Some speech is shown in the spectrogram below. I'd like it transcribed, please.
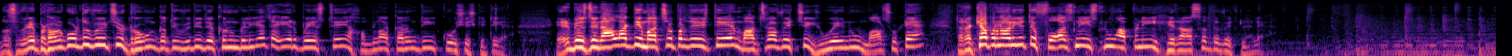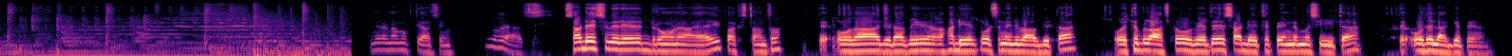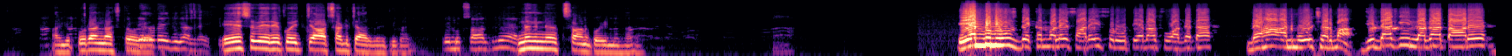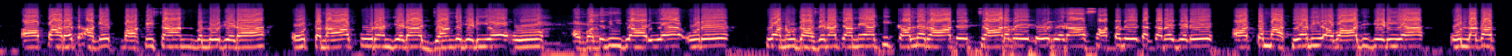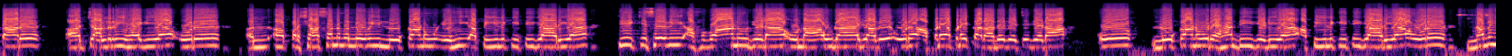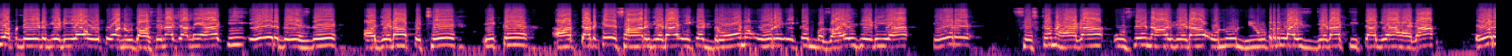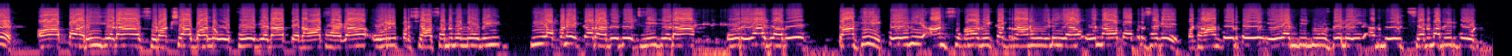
ਉਧਰ ਸਵੇਰੇ ਪਠਾਨਕੋਟ ਦੇ ਵਿੱਚ ਡਰੋਨ ਗਤੀਵਿਧੀ ਦੇਖਣ ਨੂੰ ਮਿਲੀ ਹੈ ਤੇ 에ਅਰਬੇਸ ਤੇ ਹਮਲਾ ਕਰਨ ਦੀ ਕੋਸ਼ਿਸ਼ ਕੀਤੀ ਹੈ। 에ਅਰਬੇਸ ਦੇ ਨਾਲ ਲੱਗਦੇ ਹਿਮਾਚਲ ਪ੍ਰਦੇਸ਼ ਦੇ ਮਾਜਰਾ ਵਿੱਚ ਯੂਏ ਨੂੰ ਮਾਰ ਸੁੱਟਿਆ ਤੇ ਰੱਖਿਆ ਪ੍ਰਣਾਲੀ ਅਤੇ ਫੌਜ ਨੇ ਇਸ ਨੂੰ ਆਪਣੀ ਹਿਰਾਸਤ ਦੇ ਵਿੱਚ ਲੈ ਲਿਆ ਮੇਰਾ ਨਾਮ ਮੁਖਤਿਆਰ ਸਿੰਘ। ਕੀ ਹੋਇਆ ਸਾਡੇ ਸਵੇਰੇ ਡਰੋਨ ਆਇਆ ਸੀ ਪਾਕਿਸਤਾਨ ਤੋਂ ਤੇ ਉਹਦਾ ਜਿਹੜਾ ਵੀ ਸਾਡੇ 에ਅਰਪੋਰਟਸ ਨੇ ਜਵਾਬ ਦਿੱਤਾ ਉਹ ਇੱਥੇ ਬਲਾਸਟ ਹੋ ਗਏ ਤੇ ਸਾਡੇ ਇੱਥੇ ਪਿੰਡ ਮਸੀਤ ਆ ਤੇ ਉਹਦੇ ਲਾਗੇ ਪਿਆ। ਹਾਂਜੀ ਪੂਰਾ ਨਸ਼ਟ ਹੋ ਕਿੰਨੇ ਗਿਆ। ਵਜੇ ਦੀ ਗੱਲ ਹੈ? ਇਹ ਸਵੇਰੇ ਕੋਈ 4:30 ਵਜੇ ਦੀ ਗੱਲ। ਕੋਈ ਨੁਕਸਾਨ ਤਾਂ ਨਹੀਂ ਹੋਇਆ? ਨਹੀਂ ਨੁਕਸਾਨ ਕੋਈ ਨਹੀਂ ਹੋਇਆ। ਏਐਨਬੀ ਨਿਊਜ਼ ਦੇਖਣ ਵਾਲੇ ਸਾਰੇ ਹੀ ਸਰੋਤਿਆਂ ਦਾ ਸਵਾਗਤ ਹੈ। ਮੈਂ ਹਾਂ ਅਨਮੋਲ ਸ਼ਰਮਾ। ਜਿੱਦਾਂ ਕਿ ਲਗਾਤਾਰ ਭਾਰਤ ਅਗੇ ਪਾਕਿਸਤਾਨ ਵੱਲੋਂ ਜਿਹੜਾ ਉਹ ਤਣਾਅਪੂਰਨ ਜਿਹੜਾ ਜੰਗ ਜਿਹੜੀ ਆ ਉਹ ਵੱਧਦੀ ਜਾ ਰਹੀ ਹੈ ਔਰ ਤੁਹਾਨੂੰ ਦੱਸ ਦੇਣਾ ਚਾਹੁੰਦੇ ਆ ਕਿ ਕੱਲ ਰਾਤ 4 ਵਜੇ ਤੋਂ ਜਿਹੜਾ 7 ਵਜੇ ਤੱਕ ਜਿਹੜੇ ਧਮਾਕਿਆਂ ਦੀ ਆਵਾਜ਼ ਜਿਹੜੀ ਆ, ਉਹ ਲਗਾਤਾਰ ਚੱਲ ਰਹੀ ਹੈਗੀ ਆ ਔਰ ਪ੍ਰਸ਼ਾਸਨ ਵੱਲੋਂ ਵੀ ਲੋਕਾਂ ਨੂੰ ਇਹੀ ਅਪੀਲ ਕੀਤੀ ਜਾ ਰਹੀ ਆ ਕਿ ਕਿਸੇ ਵੀ ਅਫਵਾਹ ਨੂੰ ਜਿਹੜਾ ਉਹ ਨਾ ਉਡਾਇਆ ਜਾਵੇ ਔਰ ਆਪਣੇ ਆਪਣੇ ਘਰਾਂ ਦੇ ਵਿੱਚ ਜਿਹੜਾ ਉਹ ਲੋਕਾਂ ਨੂੰ ਰਹਿਣ ਦੀ ਜਿਹੜੀ ਆ ਅਪੀਲ ਕੀਤੀ ਜਾ ਰਹੀ ਆ ਔਰ ਨਵੀਂ ਅਪਡੇਟ ਜਿਹੜੀ ਆ ਉਹ ਤੁਹਾਨੂੰ ਦੱਸ ਦੇਣਾ ਚਾਹੁੰਦੇ ਆ ਕਿ 에ਅਰ ਬੇਸ ਦੇ ਆ ਜਿਹੜਾ ਪਿੱਛੇ ਇੱਕ ਆ, ਤੜਕੇਸਾਰ ਜਿਹੜਾ ਇੱਕ ਡਰੋਨ ਔਰ ਇੱਕ ਮਿਜ਼ਾਈਲ ਜਿਹੜੀ ਆ 에ਅਰ ਸਿਸਟਮ ਹੈਗਾ ਉਸ ਦੇ ਨਾਲ ਜਿਹੜਾ ਉਹਨੂੰ ਨਿਊਟਰਲਾਈਜ਼ ਜਿਹੜਾ ਕੀਤਾ ਗਿਆ ਹੈਗਾ ਔਰ ਭਾਰੀ ਜਿਹੜਾ ਸੁਰੱਖਿਆ ਬਲ ਉੱਥੇ ਜਿਹੜਾ ਤੈਨਾਤ ਹੈਗਾ ਉਹੀ ਪ੍ਰਸ਼ਾਸਨ ਵੱਲੋਂ ਵੀ ਕਿ ਆਪਣੇ ਘਰਾਂ ਦੇ ਵਿੱਚ ਹੀ ਜਿਹੜਾ ਉਹ ਰਿਹਾ ਜਾਵੇ। ਤਾਂ ਕਿ ਕੋਈ ਵੀ ਅਨਸੁਖਾਵੀ ਘਟਨਾ ਨੂੰ ਜਿਹੜੀ ਆ, ਉਹ ਨਾ ਵਾਪਰ ਸਕੇ। ਪਠਾਨਕੋਟ ਤੋਂ ਏਐਨਬੀ ਨਿਊਜ਼ ਦੇ ਲਈ ਅਨਮੋਲ ਸ਼ਰਮਾ ਦੀ ਰਿਪੋਰਟ।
